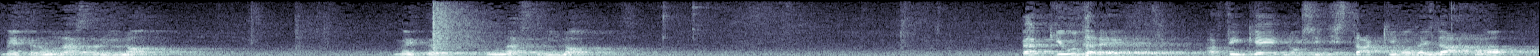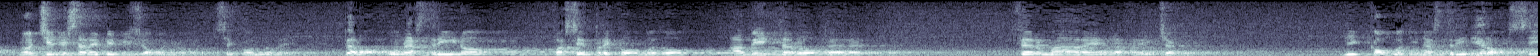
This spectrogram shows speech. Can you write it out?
mettere un nastrino mettere un nastrino per chiudere affinché non si distacchino dai lati, no? non ce ne sarebbe bisogno secondo me, però un nastrino fa sempre comodo a metterlo per fermare la freccia. Dei comodi nastrini rossi,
